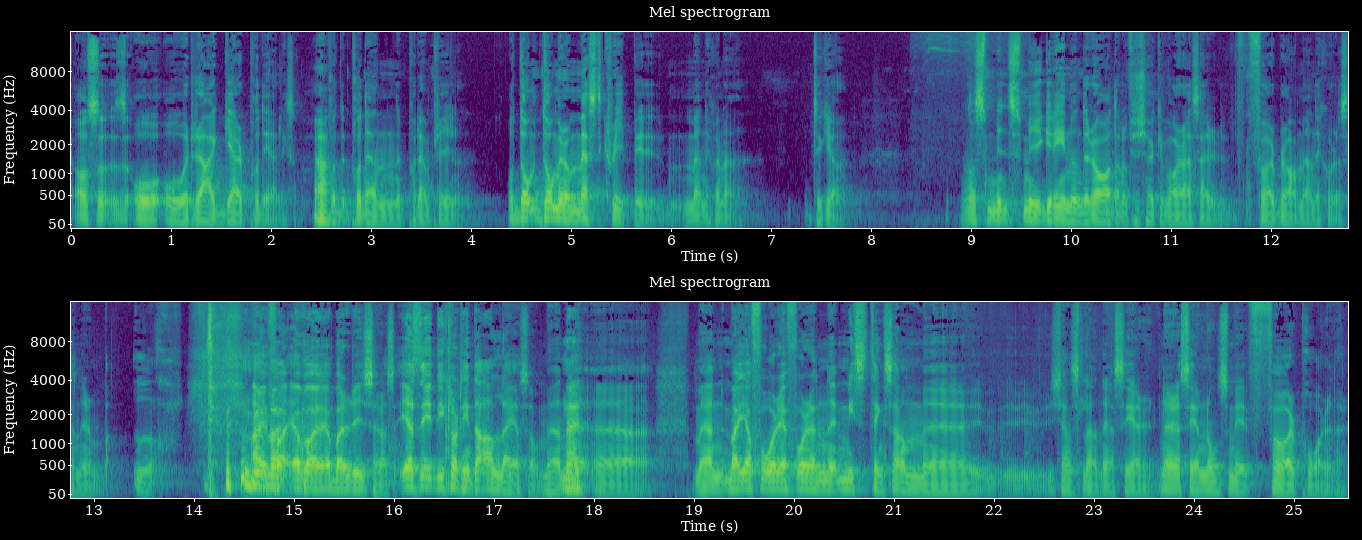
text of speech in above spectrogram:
Och, så, och, och raggar på det liksom. Ja. På, på, den, på den prylen. Och de, de är de mest creepy människorna, tycker jag. De smy, smyger in under radarn och försöker vara så här för bra människor och sen är de bara... Ugh. Nej, fan, jag, bara, jag bara ryser alltså. Jag- Det är klart inte alla är så, men, eh, men, men jag, får, jag får en misstänksam eh, känsla när jag, ser, när jag ser någon som är för på det där.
